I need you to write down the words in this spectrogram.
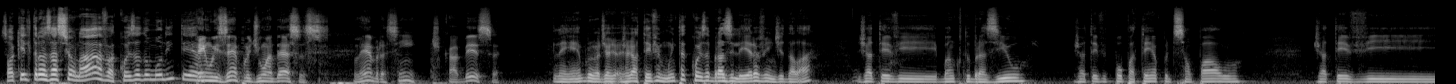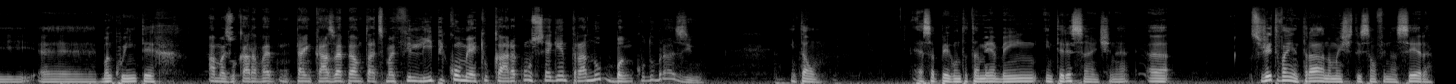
Só que ele transacionava coisa do mundo inteiro. Tem um exemplo de uma dessas? Lembra assim, de cabeça? Lembro, já, já teve muita coisa brasileira vendida lá. Já teve Banco do Brasil, já teve Poupa Tempo de São Paulo, já teve é, Banco Inter. Ah, mas o cara vai estar tá em casa vai perguntar mas Felipe, como é que o cara consegue entrar no Banco do Brasil? Então, essa pergunta também é bem interessante, né? Uh, o sujeito vai entrar numa instituição financeira,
